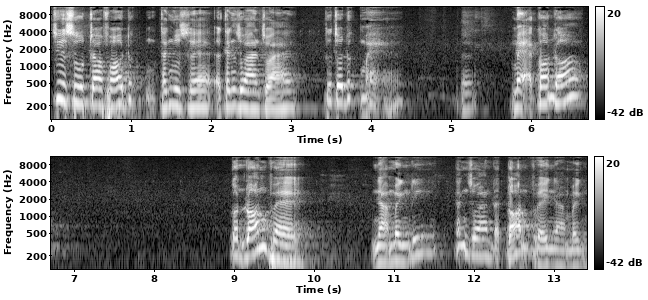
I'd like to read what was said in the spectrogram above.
Chúa Giêsu trao phó Đức Thánh Giuse Thánh Gioan cho ai? Tức cho Đức Mẹ. Mẹ con đó. Con đón về nhà mình đi. Thánh Gioan đã đón về nhà mình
